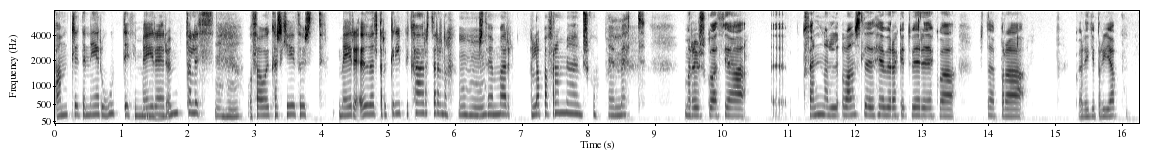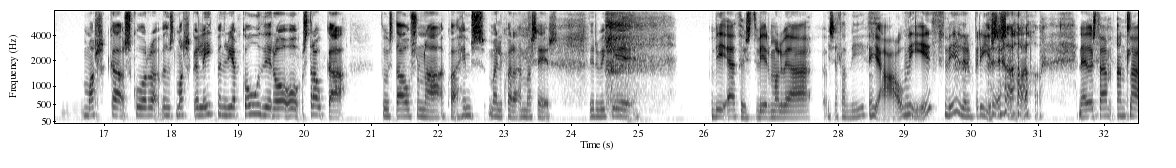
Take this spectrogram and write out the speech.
andlitin er úti, því meira er umtalið Mhm. og þá er kannski, þú veist meira auðveldar að grípa í karakterina Mhm. þegar maður lappa fram með þeim sko. Einmitt. Maður hefur sko að því að hvenna landsliðið hefur ekkert verið eitthvað, það er bara hvað er ekki bara jafn marka skora, þú veist, marka leikmennir jafn góðir og, og stráka þú veist, á svona, hvað, heimsmæli hverja, ef maður segir, þeir eru ekki við, eða þú veist, við erum alveg að ég sé alltaf við. Já, við, við erum saman. Nei, þú veist, það antla,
